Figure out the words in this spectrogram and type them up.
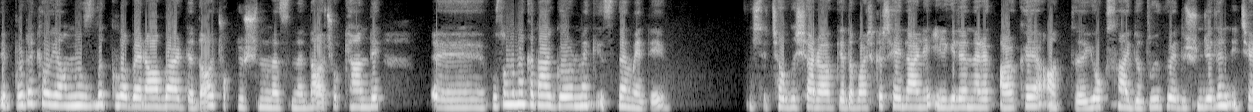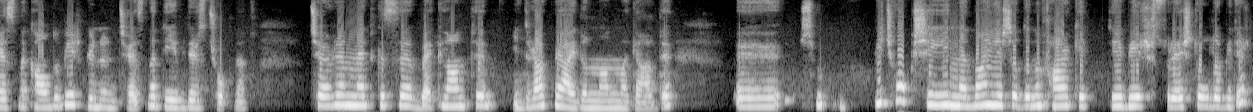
Ve buradaki o yalnızlıkla beraber de daha çok düşünmesine, daha çok kendi e, bu zamana kadar görmek istemediği, işte çalışarak ya da başka şeylerle ilgilenerek arkaya attığı, yok saydığı duygu ve düşüncelerin içerisinde kaldığı bir günün içerisinde diyebiliriz çok net. Çevrenin etkisi, beklenti, idrak ve aydınlanma geldi. Ee, şimdi birçok şeyi neden yaşadığını fark ettiği bir süreçte olabilir.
